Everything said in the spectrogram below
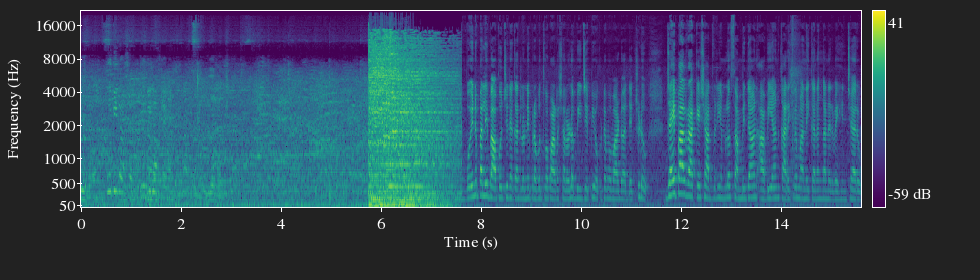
되나? 급이라서, 급이라서 해가 끝났어. బోయినపల్లి బాపూజీ నగర్లోని ప్రభుత్వ పాఠశాలలో బీజేపీ ఒకటవ వార్డు అధ్యక్షుడు జైపాల్ రాకేష్ ఆధ్వర్యంలో సంవిధాన్ అభియాన్ కార్యక్రమాన్ని ఘనంగా నిర్వహించారు.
